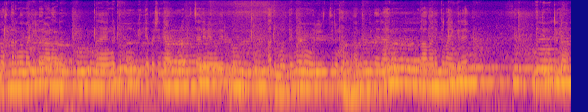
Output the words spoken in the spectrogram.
പുറത്തിറങ്ങാൻ മടിയുള്ള ഒരാളാണ്. എങ്ങോട്ട് പോവില്ല. പക്ഷെ ഞാൻ കൂടെ വിളിച്ചാലേ മേമ അതുപോലെ തന്നെയാണ് ഓരോരുത്തരും അവർക്ക് വരാനും ഇതാവാനൊക്കെ ഭയങ്കര ബുദ്ധിമുട്ടുണ്ടാവും.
